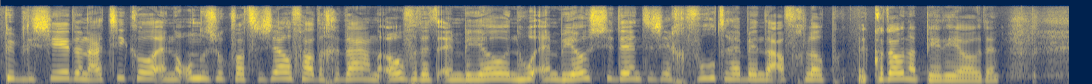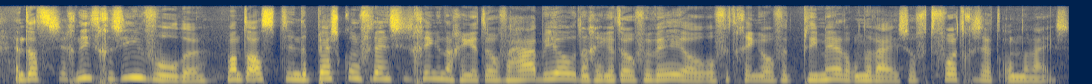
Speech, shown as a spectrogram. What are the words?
publiceerde een artikel en een onderzoek wat ze zelf hadden gedaan over het mbo en hoe mbo-studenten zich gevoeld hebben in de afgelopen coronaperiode. En dat ze zich niet gezien voelden. Want als het in de persconferenties ging, dan ging het over hbo, dan ging het over wo, of het ging over het primair onderwijs of het voortgezet onderwijs.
